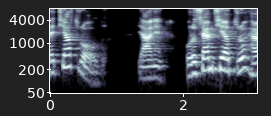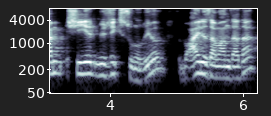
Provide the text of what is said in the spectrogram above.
ve tiyatro oldu. Yani Orası hem tiyatro hem şiir, müzik sunuluyor. Aynı zamanda da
